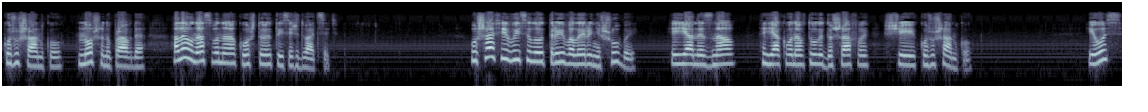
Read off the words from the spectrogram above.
кожушанку, ношену, правда, але у нас вона коштує тисяч двадцять. У шафі висіло три валерині шуби, і я не знав, як вона втулить до шафи ще й кожушанку. І ось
